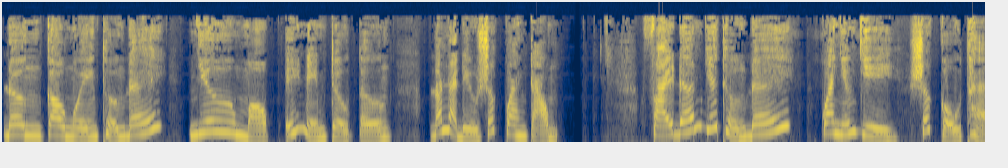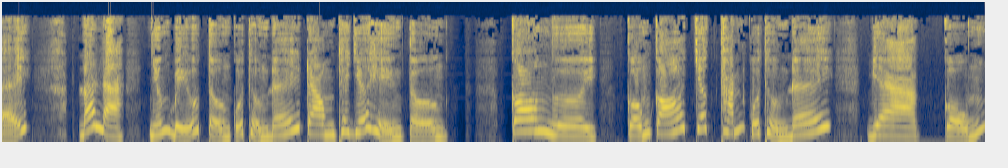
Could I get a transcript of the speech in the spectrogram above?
đừng cầu nguyện Thượng Đế như một ý niệm trừu tượng. Đó là điều rất quan trọng. Phải đến với Thượng Đế qua những gì rất cụ thể. Đó là những biểu tượng của Thượng Đế trong thế giới hiện tượng. Con người cũng có chất thánh của Thượng Đế và cũng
